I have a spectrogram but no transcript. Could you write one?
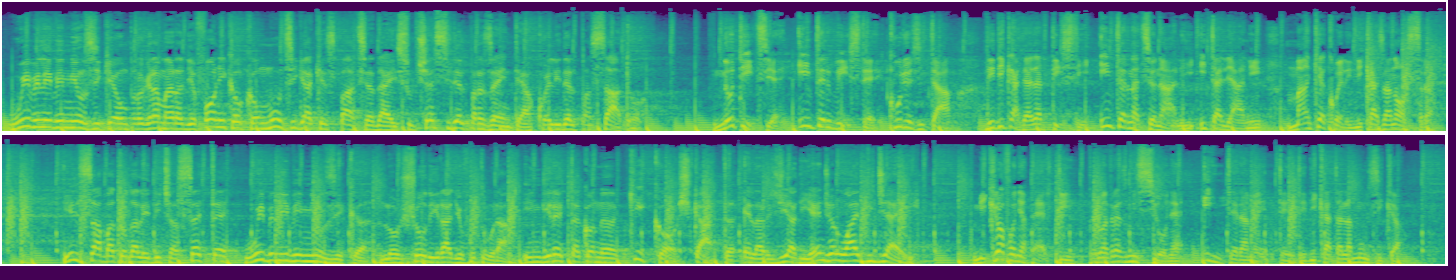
We Believe in Music è un programma radiofonico con musica che spazia dai successi del presente a quelli del passato. Notizie, interviste, curiosità dedicate ad artisti internazionali, italiani, ma anche a quelli di casa nostra. Il sabato dalle 17 We Believe in Music, lo show di Radio Futura, in diretta con Chicco, Scat e la regia di Angel White DJ. Microfoni aperti per una trasmissione interamente dedicata alla musica.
